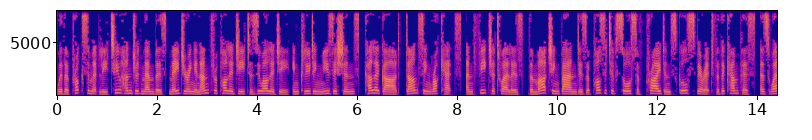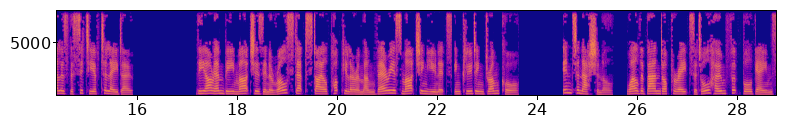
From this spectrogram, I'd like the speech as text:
with approximately 200 members majoring in anthropology to zoology including musicians, color guard, dancing rockets, and feature twirlers. The marching band is a positive source of pride and school spirit for the campus, as well as the city of Toledo. The RMB marches in a roll-step style popular among various marching units including drum corps. International while the band operates at all home football games,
